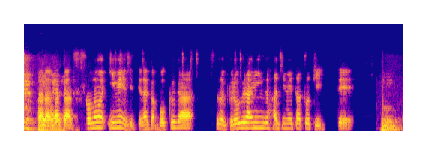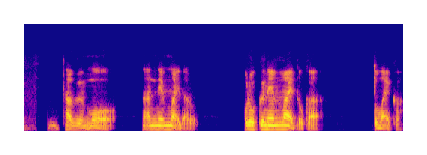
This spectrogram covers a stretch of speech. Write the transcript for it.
ただ、なんか、そのイメージって、なんか僕が、プログラミング始めた時って、うん、多分もう、何年前だろう。5、6年前とか、と前か。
